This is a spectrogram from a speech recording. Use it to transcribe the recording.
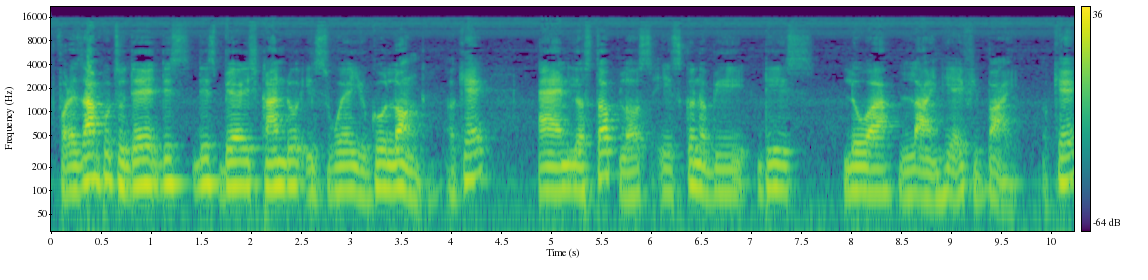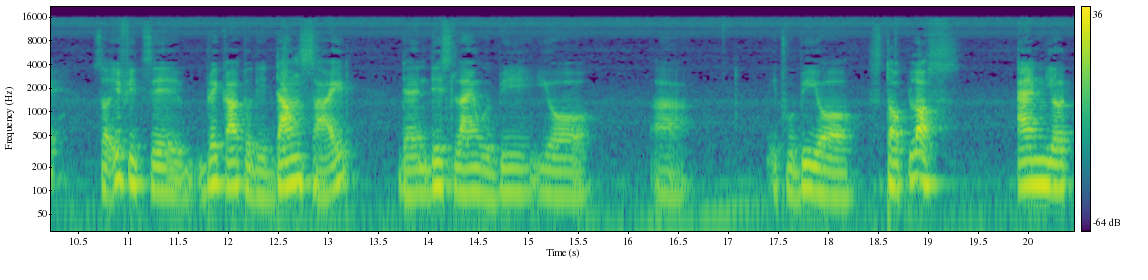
for example today this this bearish candle is where you go long okay? And your stop loss is going to be this lower line here if you buy okay? So if it's a breakout to the downside then this line will be your uh, it will be your stop loss. And your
